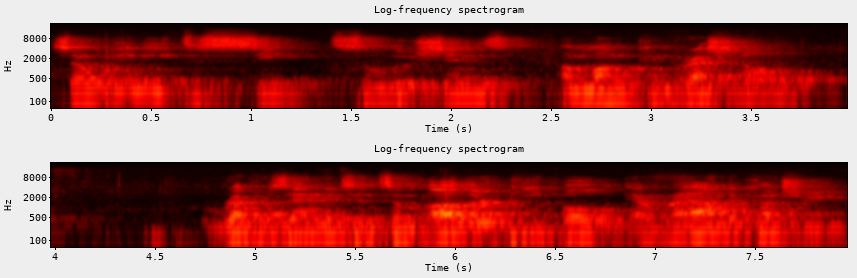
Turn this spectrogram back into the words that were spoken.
So we need to seek solutions among congressional representatives and some other people around the country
